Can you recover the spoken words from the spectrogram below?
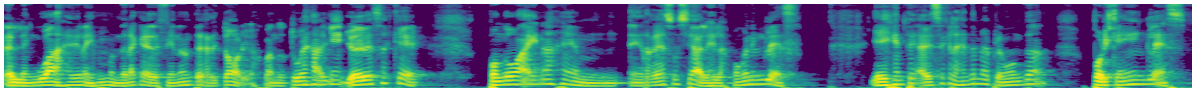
el lenguaje, de la misma manera que defienden territorios. Cuando tú ves a alguien, yo hay veces que pongo vainas en, en redes sociales y las pongo en inglés. Y hay gente, a veces que la gente me pregunta, ¿por qué en inglés?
